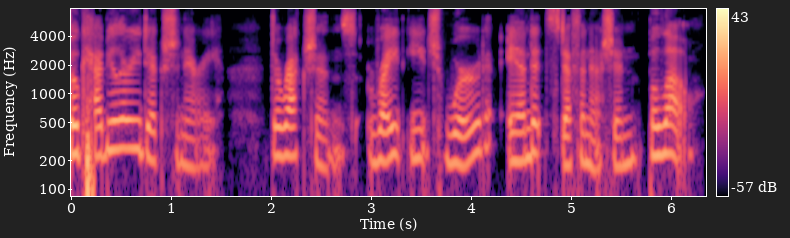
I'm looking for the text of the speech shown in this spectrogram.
Vocabulary Dictionary. Directions. Write each word and its definition below.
